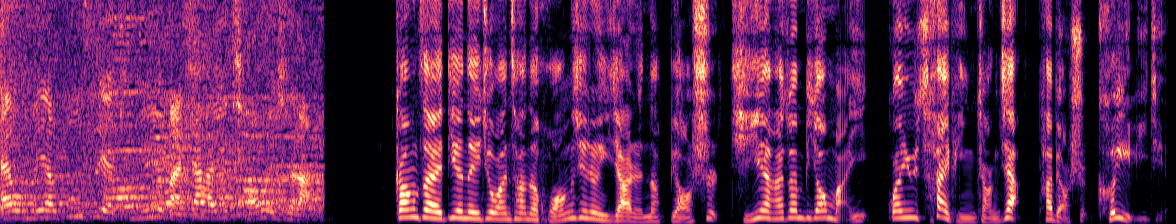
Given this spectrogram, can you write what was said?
哎，我们也公司也同意把价格又调回去了。刚在店内就完餐的黄先生一家人呢，表示体验还算比较满意。关于菜品涨价，他表示可以理解。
